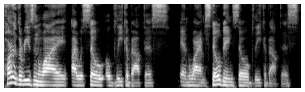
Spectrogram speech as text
part of the reason why I was so oblique about this and why I'm still being so oblique about this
